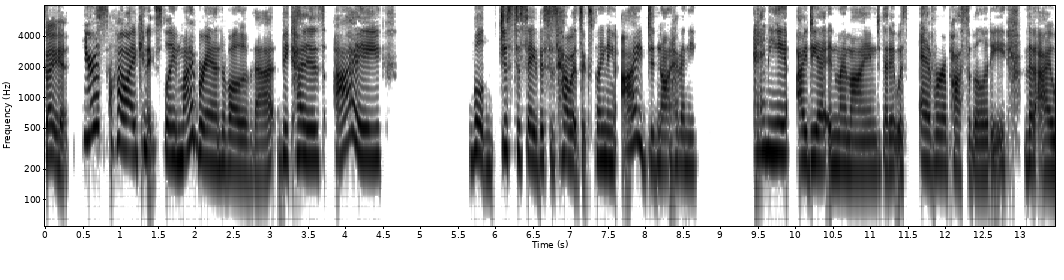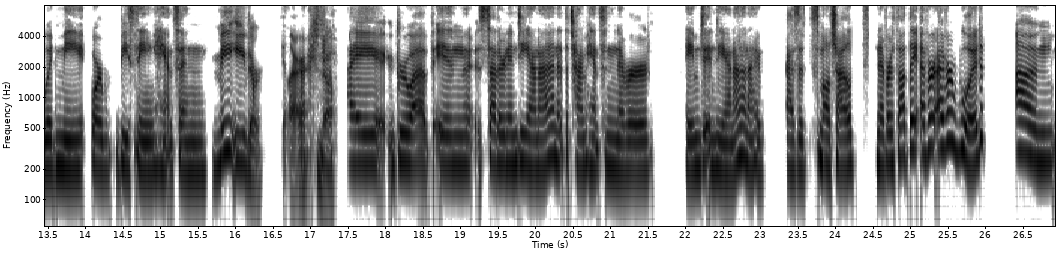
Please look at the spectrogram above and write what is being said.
Say it. here's how I can explain my brand of all of that because I, well, just to say this is how it's explaining, I did not have any, any idea in my mind that it was ever a possibility that I would meet or be seeing Hanson Me either. No. I grew up in southern Indiana, and at the time, Hanson never came to Indiana. And I, as a small child, never thought they ever, ever would. Um,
